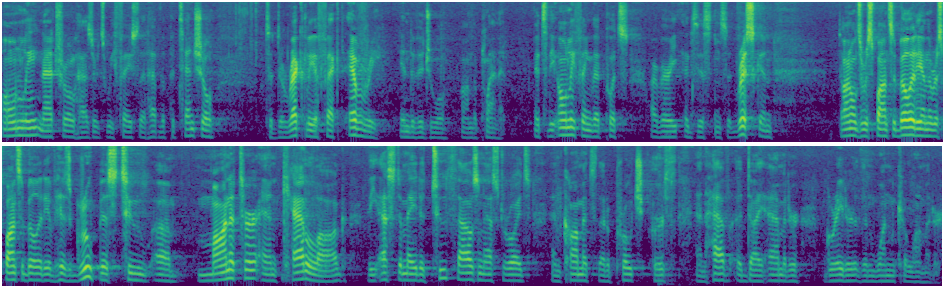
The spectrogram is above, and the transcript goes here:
only natural hazards we face that have the potential to directly affect every individual on the planet. It's the only thing that puts our very existence at risk. And Donald's responsibility and the responsibility of his group is to um, monitor and catalog the estimated 2,000 asteroids and comets that approach Earth and have a diameter greater than one kilometer.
